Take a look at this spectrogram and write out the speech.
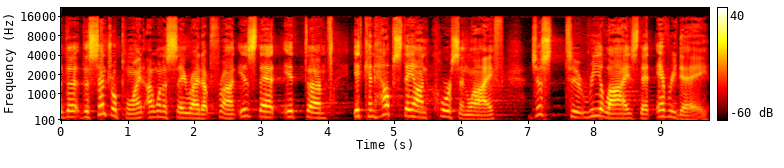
the, the central point I want to say right up front is that it, um, it can help stay on course in life just to realize that every day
